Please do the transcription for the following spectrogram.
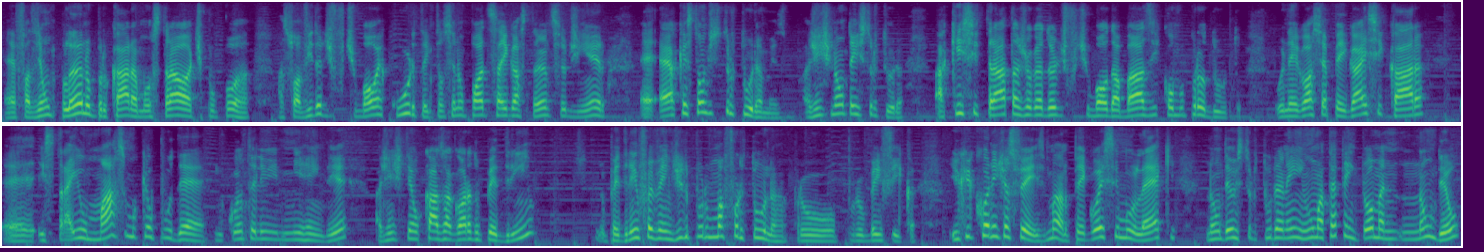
é, fazer um plano pro cara, mostrar, ó, tipo, porra, a sua vida de futebol é curta, então você não pode sair gastando seu dinheiro. É, é a questão de estrutura mesmo. A gente não tem estrutura. Aqui se trata jogador de futebol da base como produto. O negócio é pegar esse cara, é, extrair o máximo que eu puder enquanto ele me render. A gente tem o caso agora do Pedrinho, o Pedrinho foi vendido por uma fortuna pro, pro Benfica. E o que o Corinthians fez? Mano, pegou esse moleque, não deu estrutura nenhuma, até tentou, mas não deu.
